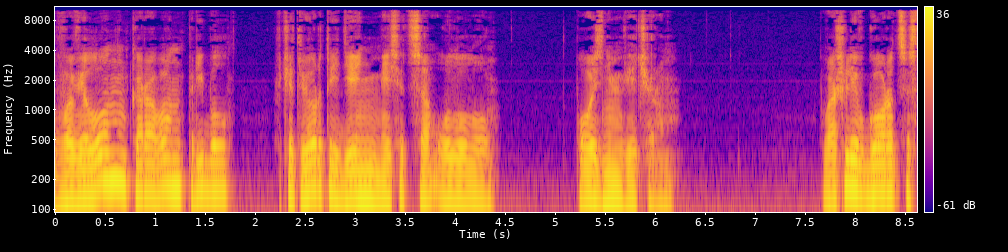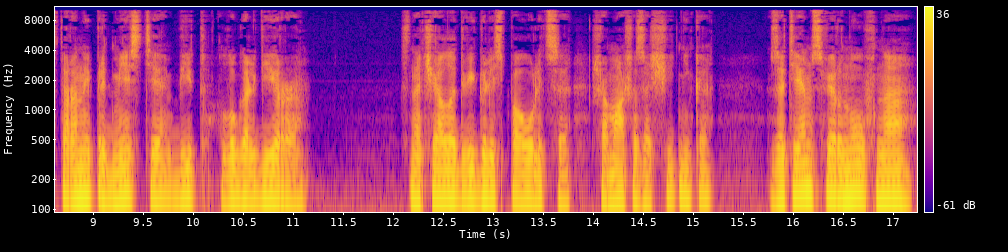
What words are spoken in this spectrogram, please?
В Вавилон караван прибыл в четвертый день месяца Улулу, поздним вечером. Вошли в город со стороны предместья бит Лугальгира. Сначала двигались по улице Шамаша-защитника, затем, свернув на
